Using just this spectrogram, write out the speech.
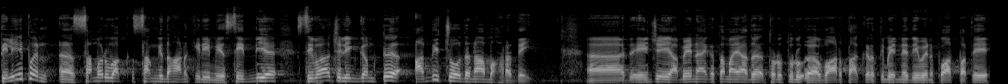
තිලීපන් අ, සමරුවක් සංවිධාන කිරීමේ සිද්ධිය සිවාජලිංගම්ට අධිචෝදනා බහර දෙයි. ඒජේ අබේනායක තමයි අද තොරතුරු අ, වාර්තා කර තිබෙන්නේ දිවෙන පුවත්පතේ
